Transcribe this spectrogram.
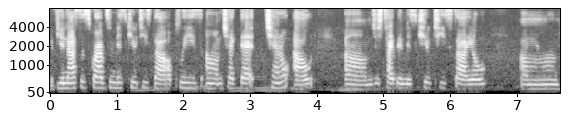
if you're not subscribed to Miss QT Style please um, check that channel out. Um, just type in Miss QT Style. Um,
